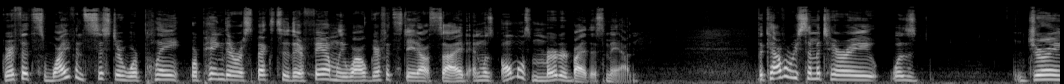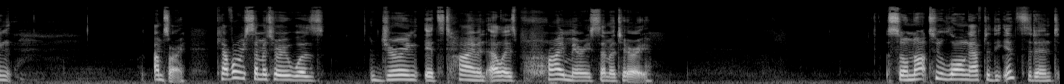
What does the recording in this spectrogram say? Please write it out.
Griffith's wife and sister were, play- were paying their respects to their family while Griffith stayed outside and was almost murdered by this man. The Cavalry Cemetery was during. I'm sorry. Cavalry Cemetery was during its time in LA's primary cemetery. So, not too long after the incident,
